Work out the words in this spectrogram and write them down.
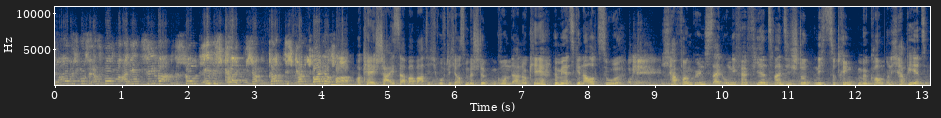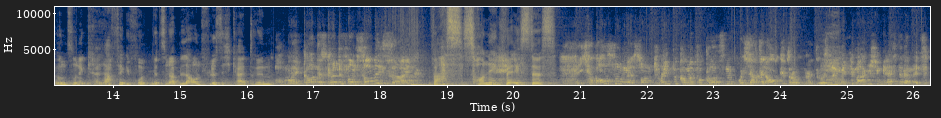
Ja, aber ich muss erstmal auf den ADAC warten. Das dauert Ewigkeiten. Ich habe einen Platten, ich kann nicht weiterfahren. Okay, scheiße, aber warte, ich rufe dich aus einem bestimmten Grund an, okay? Hör mir jetzt genau zu. Okay. Ich habe vom Grinch seit ungefähr 24 Stunden nichts zu trinken bekommen. Und ich habe hier jetzt irgend so eine Karaffe gefunden mit so einer blauen Flüssigkeit drin. Oh mein Gott, das könnte von Sonic sein. Was? Sonic? Wer ist es? Ich habe auch so, eine, so einen Drink bekommen vor kurzem und ich habe den auch getrunken. Du hast irgendwie magischen Kräfte damit.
